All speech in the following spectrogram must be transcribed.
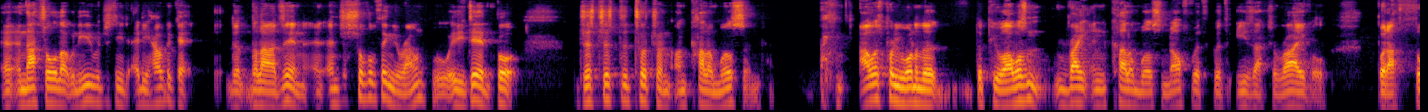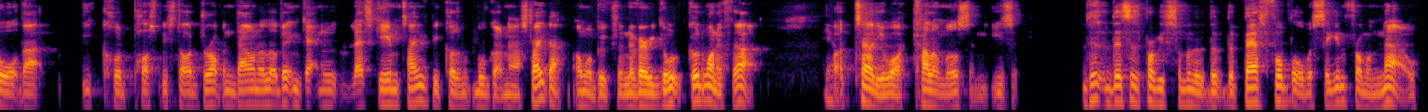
And, and, that's all that we need. We just need Eddie Howe to get the, the lads in and, and, just shuffle things around. He did, but just just to touch on, on Callum Wilson, I was probably one of the, the people. I wasn't writing Callum Wilson off with with Isak's arrival, but I thought that he could possibly start dropping down a little bit and getting less game time because we've got another striker on our books and a very good good one if that. Yeah. But I tell you what, Callum Wilson, he's this, this is probably some of the, the, the best football we're seeing from him now,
